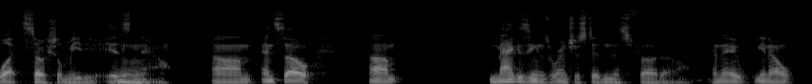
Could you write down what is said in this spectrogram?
what social media is Mhm. now. Um, and so um, magazines were interested in this photo. And they, you know,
